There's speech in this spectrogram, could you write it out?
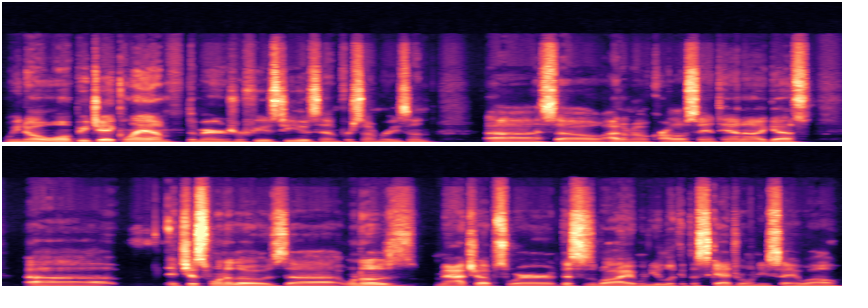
We know it won't be Jake Lamb. The Mariners refuse to use him for some reason. Uh, so I don't know, Carlos Santana, I guess. Uh, it's just one of those uh, one of those matchups where this is why when you look at the schedule and you say, well,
